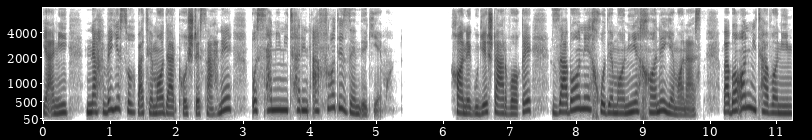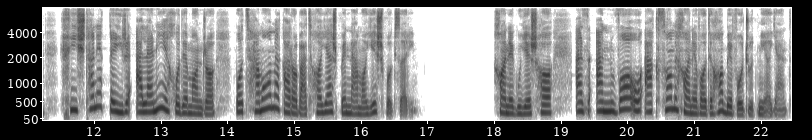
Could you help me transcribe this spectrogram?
یعنی نحوه صحبت ما در پشت صحنه با صمیمیترین افراد زندگیمان. خانگویش در واقع زبان خودمانی خانهمان است و با آن می توانیم خیشتن غیر علنی خودمان را با تمام قرابتهایش به نمایش بگذاریم. خانگویش ها از انواع و اقسام خانواده ها به وجود می آیند.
